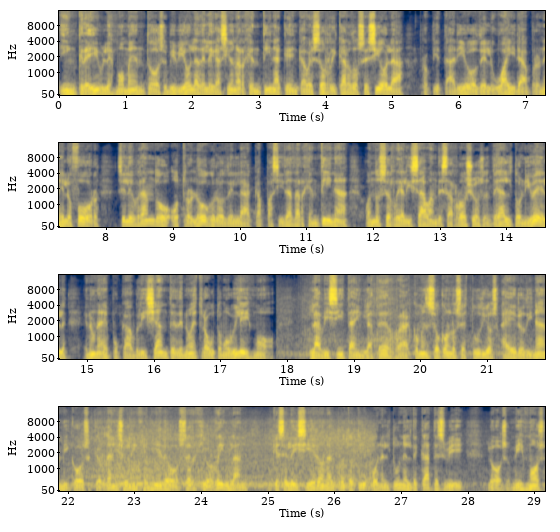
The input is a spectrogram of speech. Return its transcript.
Increíbles momentos vivió la delegación argentina que encabezó Ricardo Ceciola, propietario del Guaira Pronelo Ford, celebrando otro logro de la capacidad argentina cuando se realizaban desarrollos de alto nivel en una época brillante de nuestro automovilismo. La visita a Inglaterra comenzó con los estudios aerodinámicos que organizó el ingeniero Sergio Ringland que se le hicieron al prototipo en el túnel de Catesby. Los mismos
